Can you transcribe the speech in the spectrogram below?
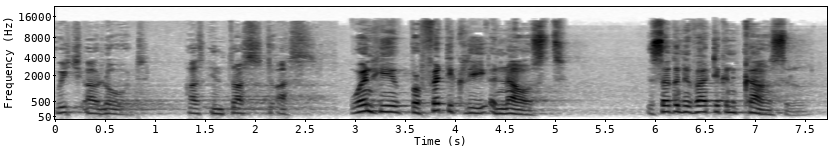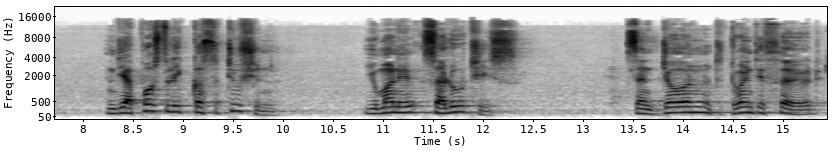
which our Lord has entrusted to us. When he prophetically announced the Second Vatican Council in the Apostolic Constitution, Humanae Salutis, St. John the 23rd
